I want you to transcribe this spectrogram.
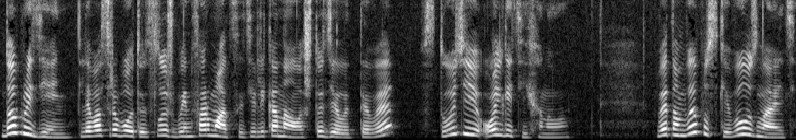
Добрый день! Для вас работает служба информации телеканала «Что делать ТВ» в студии Ольга Тихонова. В этом выпуске вы узнаете,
